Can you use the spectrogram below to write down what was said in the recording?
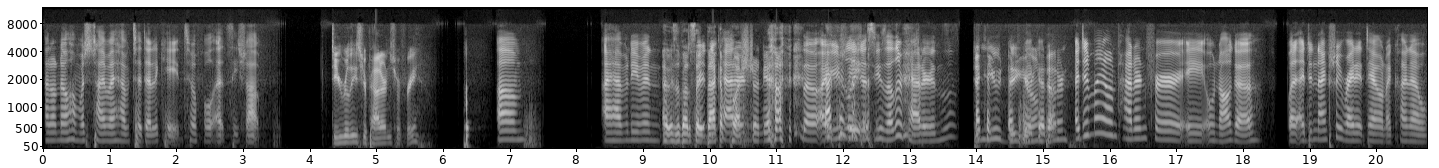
I don't know how much time I have to dedicate to a full Etsy shop. Do you release your patterns for free? Um, I haven't even, I was about to say backup pattern. question, yeah. so I That usually be- just use other patterns. Didn't could- you do your own good one. pattern? I did my own pattern for a Onaga, but I didn't actually write it down. I kind of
